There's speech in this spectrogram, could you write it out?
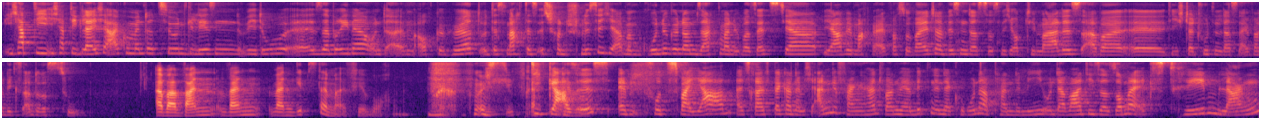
ich habe die, hab die gleiche Argumentation gelesen wie du, äh, Sabrina, und ähm, auch gehört. Und das macht, das ist schon schlüssig, aber im Grunde genommen sagt man übersetzt ja, ja, wir machen einfach so weiter, wissen, dass das nicht optimal ist, aber äh, die Statuten lassen einfach nichts anderes zu. Aber wann, wann, wann gibt es denn mal vier Wochen? die, die, gab also. es ähm, vor zwei Jahren, als Ralf Becker nämlich angefangen hat, waren wir ja mitten in der Corona-Pandemie und da war dieser Sommer extrem lang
